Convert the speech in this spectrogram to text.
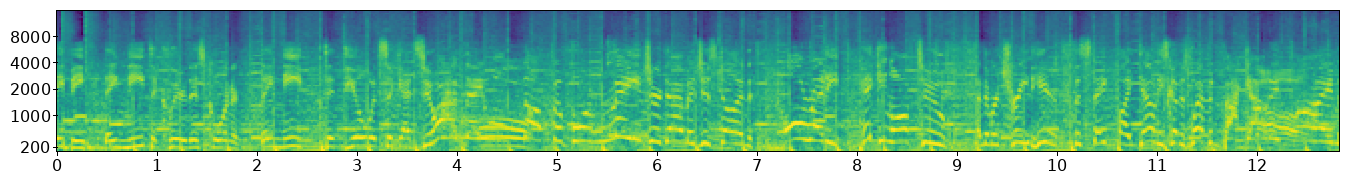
Maybe they need to clear this corner. They need to deal with Sagetsu, and they will not major damage is done. Already picking off two, and the retreat here. The snake bite down. He's got his weapon back out in oh. time,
